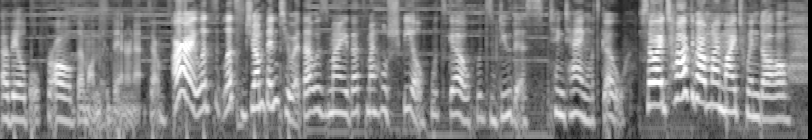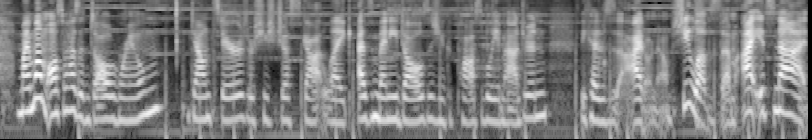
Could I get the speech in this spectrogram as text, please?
available for all of them on the internet. So, all right, let's let's jump into it. That was my that's my whole spiel. Let's go. Let's do this. Ting tang, let's go. So I talked about my my twin doll. My mom also has a doll room downstairs where she's just got like as many dolls as you could possibly imagine because I don't know. She loves them. I it's not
